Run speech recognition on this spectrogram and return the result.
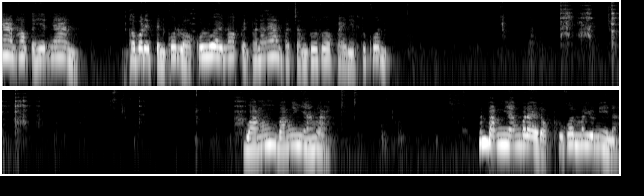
งานเฮาก็เฮ็ดงาน เขาบ่ได้เป็นคนหลอกคนรวยเนาะเป็นพนักงานประจำทั่วๆไปเนี่ยทุกคนหวังหวังอีหยังล่ะ มันหวังยังบ่ได้ดอกทุกคนมาอยู่นี่นะ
